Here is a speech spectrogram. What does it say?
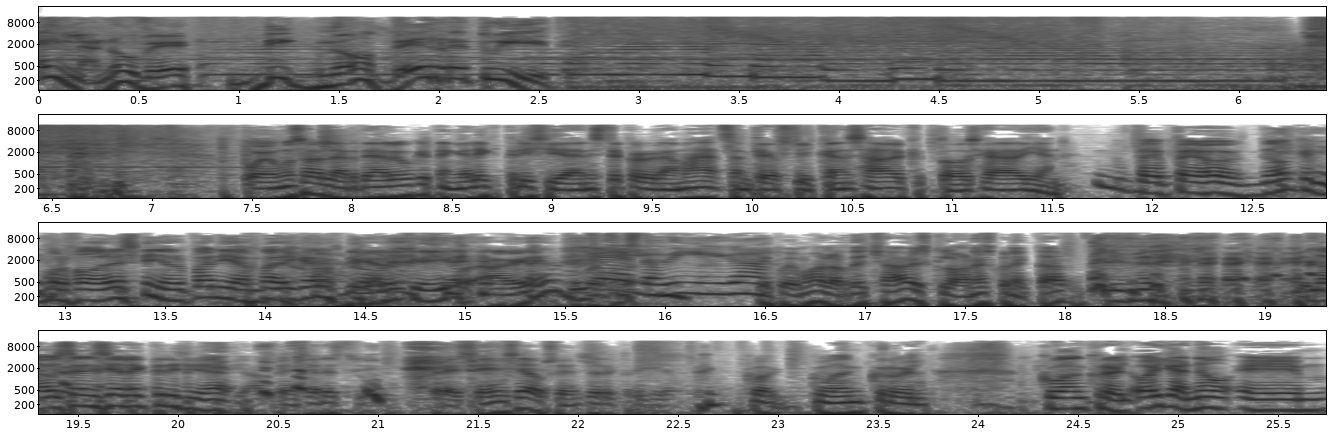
En la nube, digno de retweet. Podemos hablar de algo que tenga electricidad en este programa. Santiago, estoy cansado de que todo sea Diana. Pe- Pero, no, que por favor el señor Paniagua diga. Diga lo que digo. A ver. Que lo diga. Que podemos hablar de Chávez, que lo van a desconectar. La ausencia de electricidad. Ausencia de electri- Presencia, ausencia de electricidad. Cu- Cuán cruel. Cuán cruel. Oiga, no, eh,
